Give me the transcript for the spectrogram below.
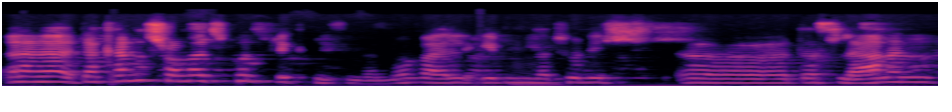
äh, da kann es schon mal zu Konflikten führen, ne? weil eben natürlich äh, das Lernen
